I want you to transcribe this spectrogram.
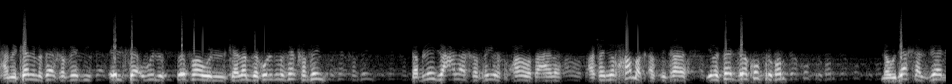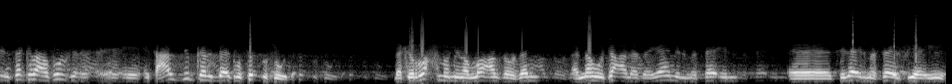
إحنا بنتكلم المسائل الخفية دي؟ إيه التأويل الصفة والكلام ده كله دي مسائل خفية. طب ليه جعلها خفيه سبحانه وتعالى؟ عشان يرحمك. أصل دي مسائل فيها كفر برضه. لو دخل فيها الإنسان كده على طول آه، آه، اتعذب كانت بقت مصيبته سوداء لكن رحمة من الله عز وجل أنه جعل بيان المسائل آه، تلاقي المسائل فيها إيه؟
